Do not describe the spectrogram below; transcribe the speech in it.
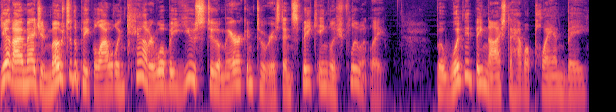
Yet I imagine most of the people I will encounter will be used to American tourists and speak English fluently. But wouldn't it be nice to have a plan B?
